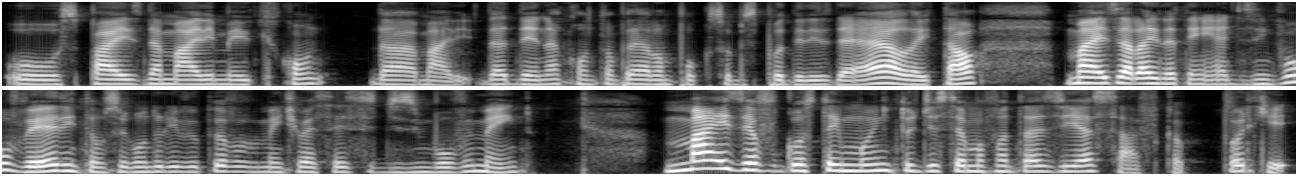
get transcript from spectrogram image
Os pais da Mari meio que da Mari, da Dena contam para ela um pouco sobre os poderes dela e tal, mas ela ainda tem a desenvolver, então o segundo livro provavelmente vai ser esse desenvolvimento. Mas eu gostei muito de ser uma fantasia sáfica, porque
